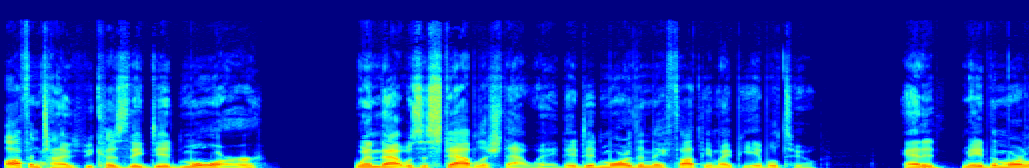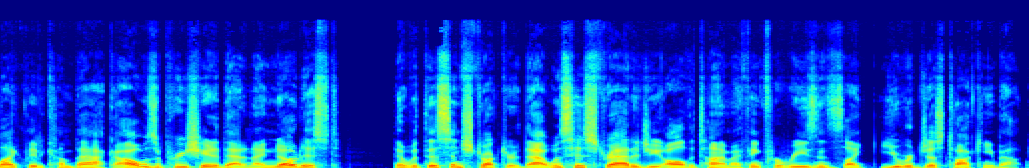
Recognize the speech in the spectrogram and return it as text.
oftentimes because they did more when that was established that way. They did more than they thought they might be able to. And hmm. it made them more likely to come back. I always appreciated that. And I noticed that with this instructor, that was his strategy all the time. I think for reasons like you were just talking about.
